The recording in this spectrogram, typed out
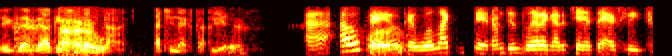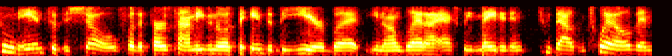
exactly. I'll get you Oh. next time. Got you next time. Yeah. I, okay, Wow. okay. Well, like I said, I'm just glad I got a chance to actually tune into the show for the first time, even though it's the end of the year. But you know, I'm glad I actually made it in 2012, and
